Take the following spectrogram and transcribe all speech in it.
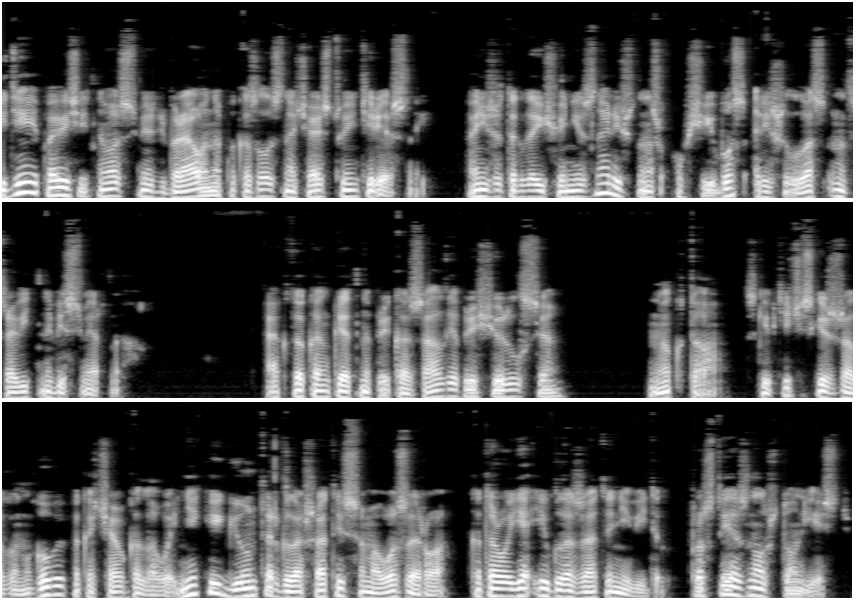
идея повесить на вас смерть Брауна показалась начальству интересной. Они же тогда еще не знали, что наш общий босс решил вас натравить на бессмертных. А кто конкретно приказал, я прищурился. Ну кто? Скептически сжал он губы, покачав головой. Некий Гюнтер, глашатый самого Зеро, которого я и в глаза-то не видел. Просто я знал, что он есть.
